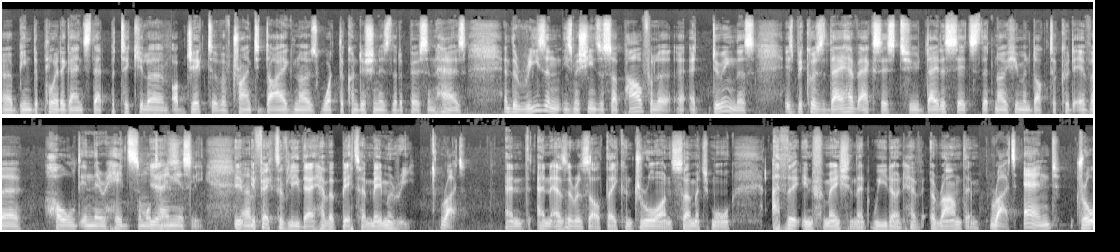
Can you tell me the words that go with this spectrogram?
uh, been deployed against that particular objective of trying to diagnose what the condition is that a person has. And the reason these machines are so powerful at, at doing this is because they have access to data sets that no human doctor could ever hold in their head simultaneously. E- Um, Effectively, they have a better memory. right. and and as a result they can draw on so much more other information that we don't have around them Right. And draw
